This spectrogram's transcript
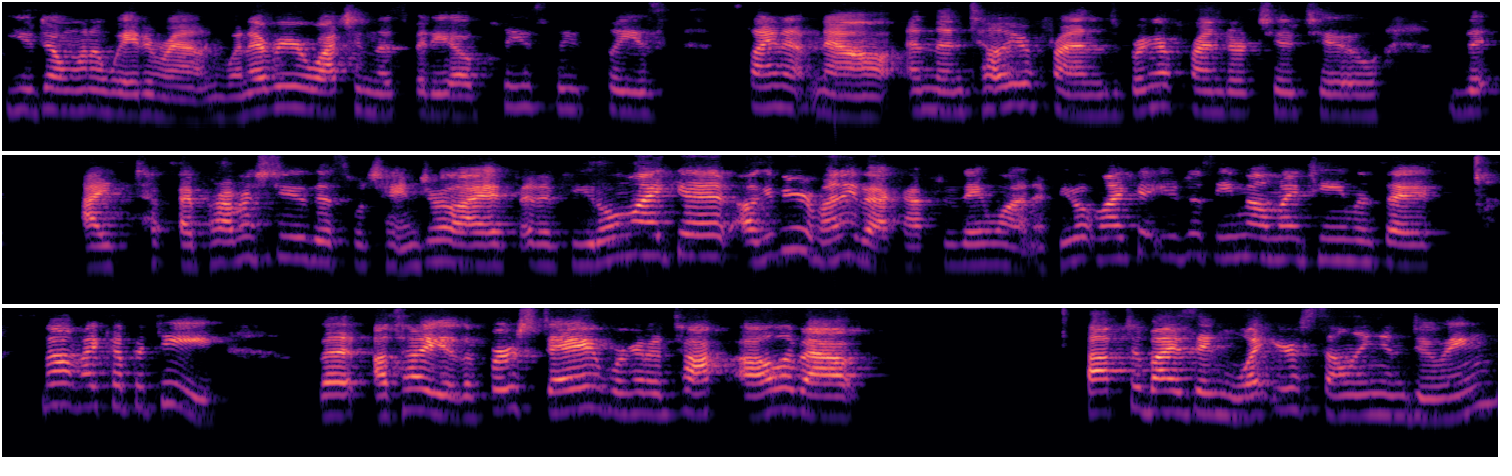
you don't wanna wait around. Whenever you're watching this video, please, please, please sign up now and then tell your friends, bring a friend or two too. That I, I promise you this will change your life. And if you don't like it, I'll give you your money back after day one. If you don't like it, you just email my team and say, not my cup of tea. But I'll tell you, the first day, we're gonna talk all about optimizing what you're selling and doing.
